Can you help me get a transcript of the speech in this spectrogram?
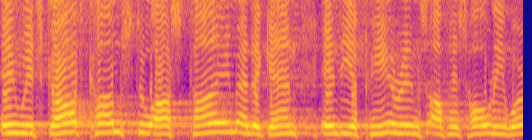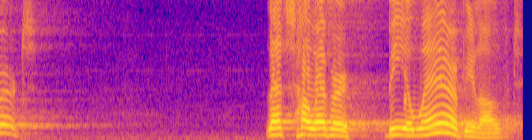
in which God comes to us time and again in the appearance of His holy word. Let's, however, be aware, beloved,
